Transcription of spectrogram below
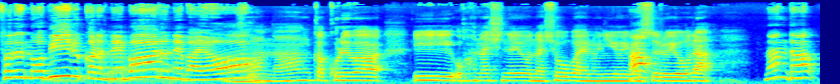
それ伸びるから粘るねばよ。あなんかこれはいいお話のような商売の匂いがするような。なんだ？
